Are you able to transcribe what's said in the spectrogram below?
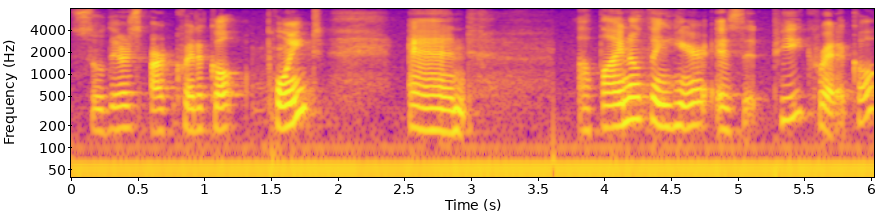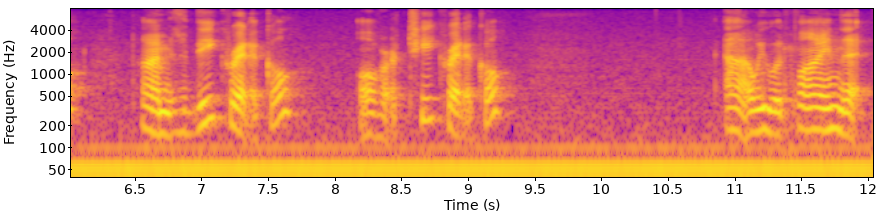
So there's our critical point. And a final thing here is that P critical times V critical over T critical. Uh, we would find that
